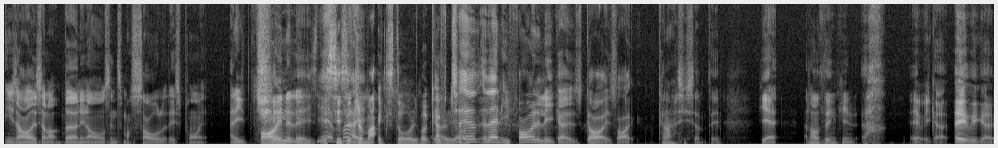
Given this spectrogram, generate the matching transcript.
his eyes are like burning holes into my soul at this point, and he finally. Jeez, yeah, this is a dramatic story, but carry on. and then he finally goes, guys, like, can I ask you something? Yeah. And I'm thinking, here we go, here we go.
